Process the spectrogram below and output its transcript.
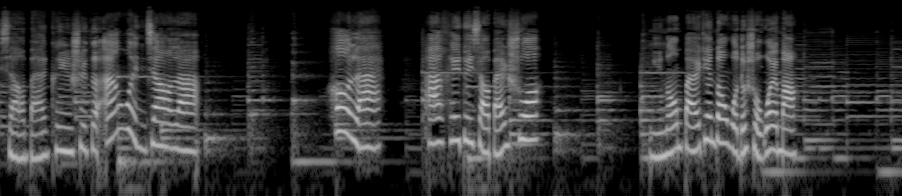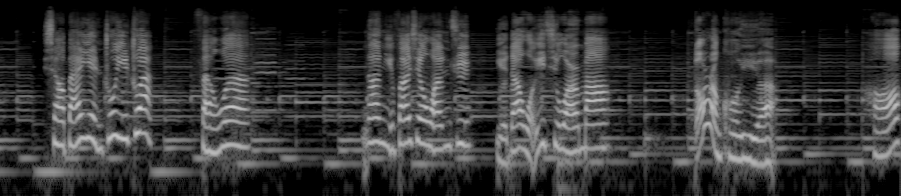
小白可以睡个安稳觉啦。后来，阿黑对小白说：“你能白天当我的守卫吗？”小白眼珠一转，反问。那你发现玩具也带我一起玩吗？当然可以。好，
